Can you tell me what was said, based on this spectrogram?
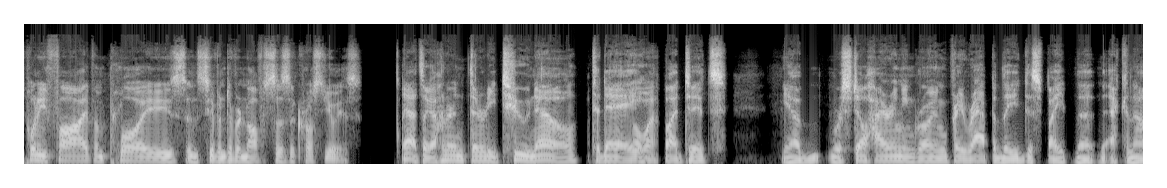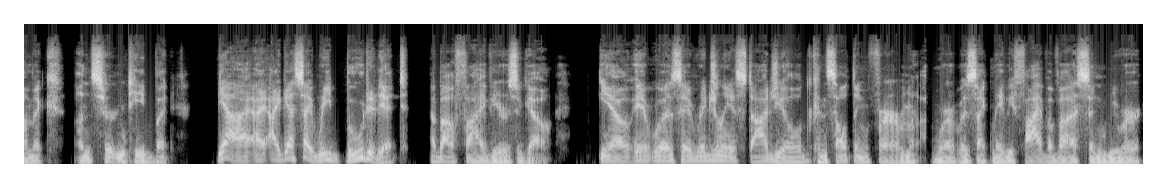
125 employees in seven different offices across the US. Yeah, it's like 132 now today, oh, wow. but it's, yeah, we're still hiring and growing pretty rapidly despite the, the economic uncertainty. But yeah, I, I guess I rebooted it about five years ago you know, it was originally a stodgy old consulting firm where it was like maybe five of us and we were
